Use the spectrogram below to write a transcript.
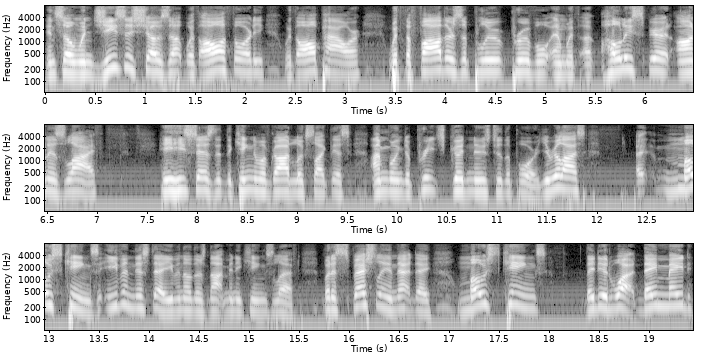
And so when Jesus shows up with all authority, with all power, with the Father's approval, and with a Holy Spirit on his life, he, he says that the kingdom of God looks like this I'm going to preach good news to the poor. You realize uh, most kings, even this day, even though there's not many kings left, but especially in that day, most kings, they did what? They made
